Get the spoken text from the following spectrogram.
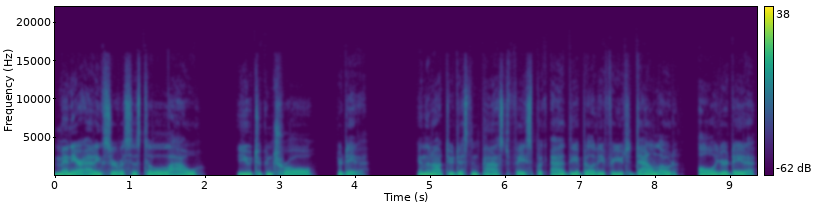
Many are adding services to allow you to control your data. In the not too distant past, Facebook added the ability for you to download all your data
